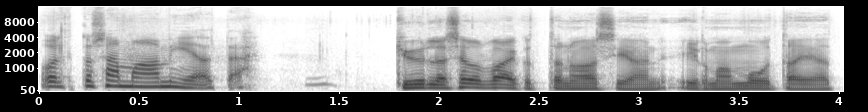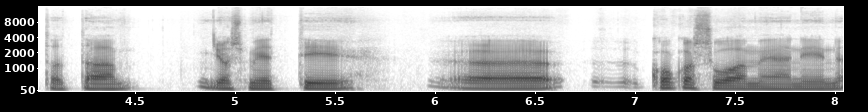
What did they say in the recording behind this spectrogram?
Oletko samaa mieltä? Kyllä se on vaikuttanut asiaan ilman muuta ja tota, jos miettii ö, koko Suomea, niin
